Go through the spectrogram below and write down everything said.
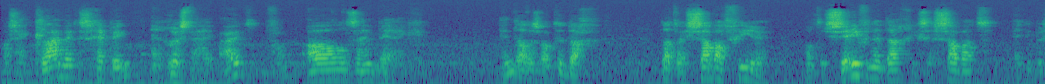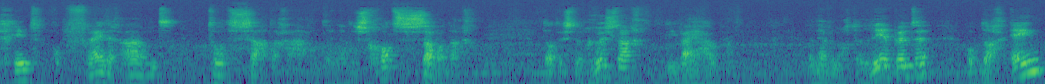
was hij klaar met de schepping en rustte hij uit van al zijn werk. En dat is ook de dag dat wij Sabbat vieren. Want de zevende dag is de Sabbat en die begint op vrijdagavond tot zaterdagavond. En dat is Gods Sabbatdag. Dat is de rustdag die wij houden. Dan hebben we nog de leerpunten. Op dag 1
